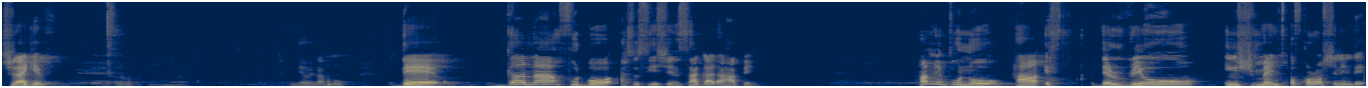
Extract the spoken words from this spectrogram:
Should I give? Give an example. The Ghana Football Association saga that happened. How many people know how is the real instrument of corruption in there?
